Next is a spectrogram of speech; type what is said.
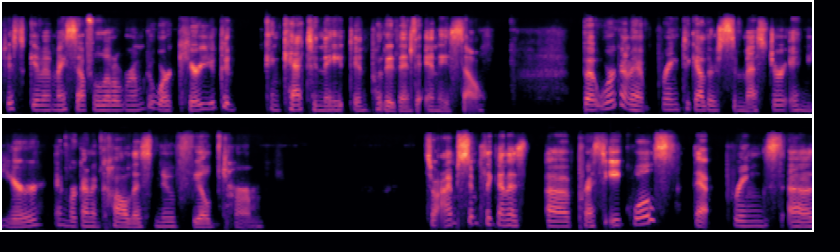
Just giving myself a little room to work here. You could concatenate and put it into any cell. But we're going to bring together semester and year, and we're going to call this new field term. So I'm simply going to uh, press equals. That brings uh,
